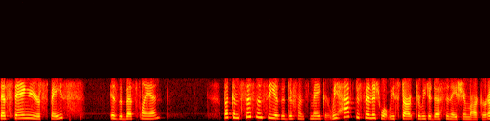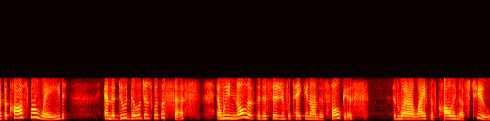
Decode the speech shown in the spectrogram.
That staying in your space is the best plan? But consistency is a difference maker. We have to finish what we start to reach a destination marker. If the costs were weighed and the due diligence was assessed, and we know that the decision for taking on this focus is what our life is calling us to,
